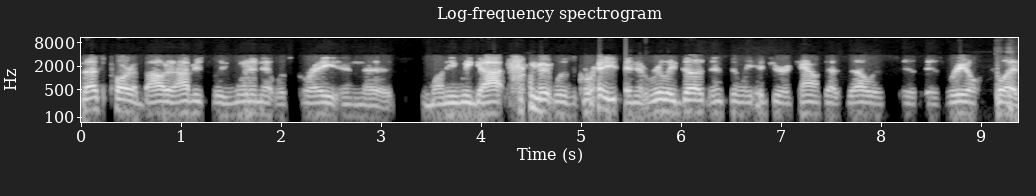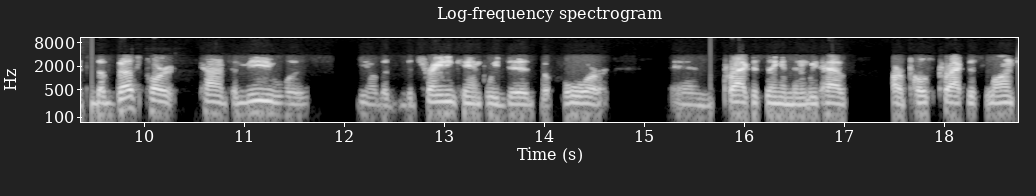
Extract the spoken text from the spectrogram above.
best part about it, obviously winning it was great and the money we got from it was great and it really does instantly hit your account. That Zelle is, is, is real. But the best part kind of to me was you know the the training camp we did before and practicing and then we'd have our post practice lunch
